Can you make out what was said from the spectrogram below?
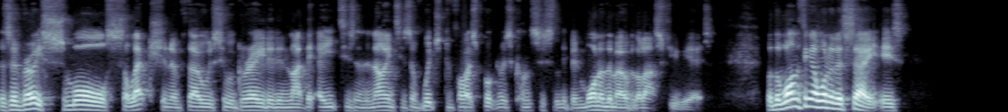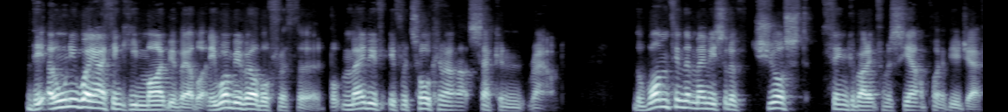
there's a very small selection of those who are graded in like the 80s and the 90s, of which DeForest Buckner has consistently been one of them over the last few years. But the one thing I wanted to say is the only way I think he might be available, and he won't be available for a third, but maybe if, if we're talking about that second round, the one thing that made me sort of just think about it from a Seattle point of view, Jeff,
